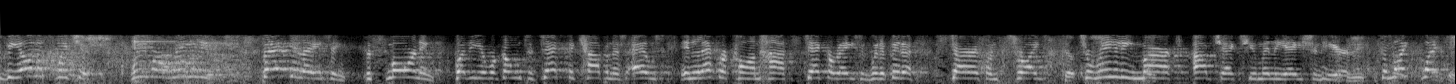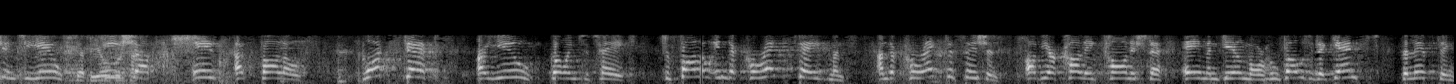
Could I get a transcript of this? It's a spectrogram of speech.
To be honest with you, we were really speculating this morning whether you were going to deck the cabinet out in leprechaun hats decorated with a bit of stars and stripes to really mark abject humiliation here. So my question to you, Taoiseach, is as follows. What steps are you going to take to follow in the correct statements and the correct decision of your colleague Taoiseach Eamon Gilmore, who voted against the lifting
